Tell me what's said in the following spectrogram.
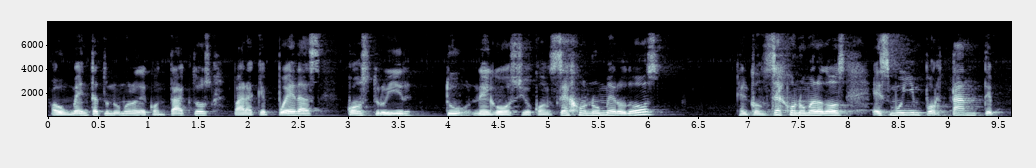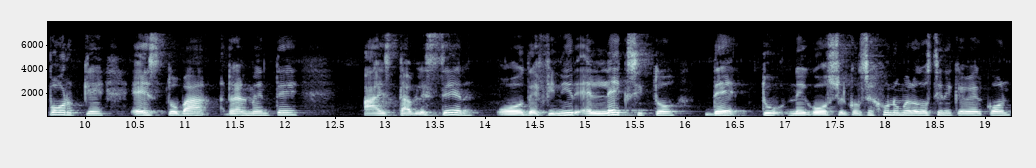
aumenta tu número de contactos para que puedas construir tu negocio. Consejo número 2, el consejo número dos es muy importante porque esto va realmente a establecer o definir el éxito de tu negocio. El consejo número dos tiene que ver con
